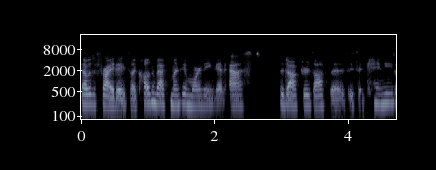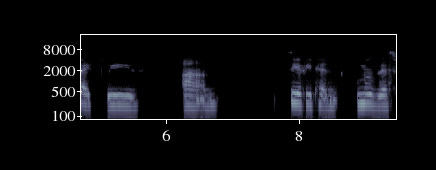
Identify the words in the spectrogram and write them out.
That was a Friday. So I called him back Monday morning and asked the doctor's office, I said, can you guys please um, see if you can move this,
